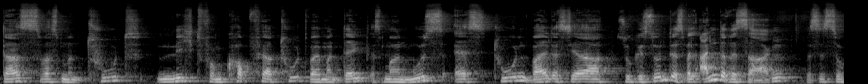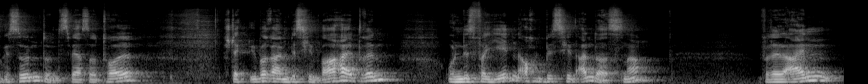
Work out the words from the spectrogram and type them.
das, was man tut, nicht vom Kopf her tut, weil man denkt, es, man muss es tun, weil das ja so gesund ist, weil andere sagen, das ist so gesund und es wäre so toll. Steckt überall ein bisschen Wahrheit drin und ist für jeden auch ein bisschen anders. Ne? Für den einen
